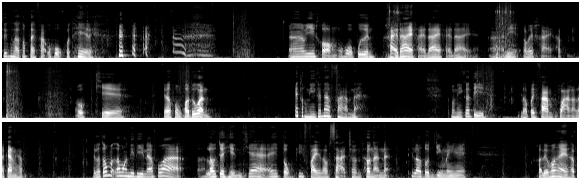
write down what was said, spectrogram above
ซึ่งเราต้องไปฟาร์มโอ้โหโคตรเท่เลยอ่ามีของโอ้โหปืนขายได้ขายได้ขายได้อ่าอันนี้เอาไว้ขายครับ โอเค เดี๋ยวผมขอดูก่อนไอ้ตรงนี้ก็น่าฟาร์มนะตรงนี้ก็ดีเราไปฟาร์มขวากันแล้วกันครับ เดี๋ยวเราต้องระวังดีๆนะ เพราะว่าเราจะเห็นแค่ไอ้ตรงที่ไฟเราสาดเท่าเท่านั้นน่ะ ที่เราโดนยิงในเขาเรียกว่าไงครับ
